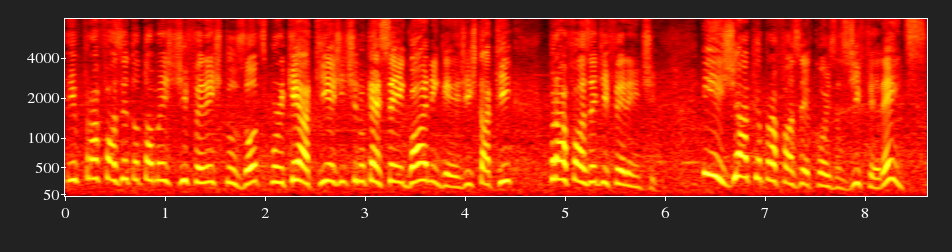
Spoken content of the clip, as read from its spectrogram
e para fazer totalmente diferente dos outros, porque aqui a gente não quer ser igual a ninguém, a gente está aqui para fazer diferente. E já que é para fazer coisas diferentes,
